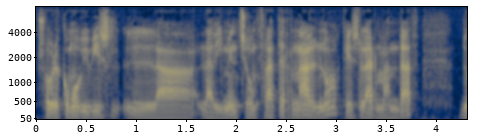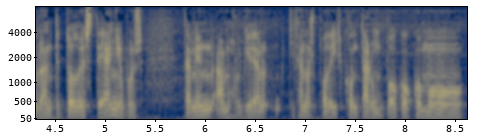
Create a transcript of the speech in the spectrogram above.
sobre cómo vivís la, la, dimensión fraternal, ¿no? que es la hermandad, durante todo este año. Pues también a lo mejor quizá, nos podéis contar un poco cómo,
